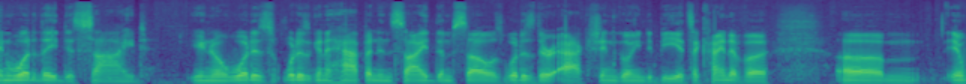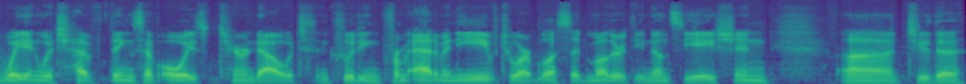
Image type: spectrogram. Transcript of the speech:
and what do they decide? you know what is what is going to happen inside themselves? What is their action going to be? It's a kind of a, um, a way in which have things have always turned out including from adam and eve to our blessed mother at the annunciation uh, to the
